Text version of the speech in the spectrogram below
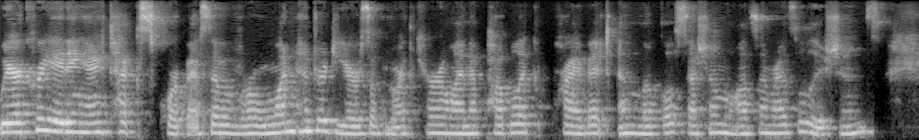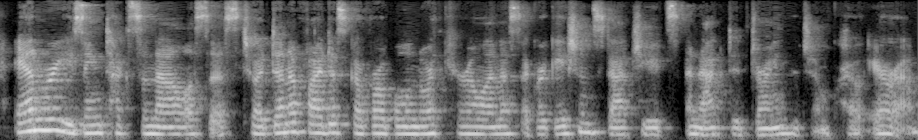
We are creating a text corpus of over 100 years of North Carolina public, private, and local session laws and resolutions, and we're using text analysis to identify discoverable North Carolina segregation statutes enacted during the Jim Crow era.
